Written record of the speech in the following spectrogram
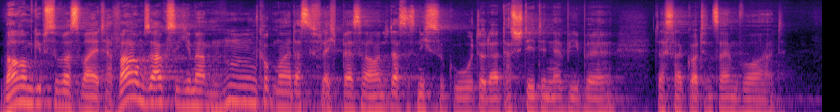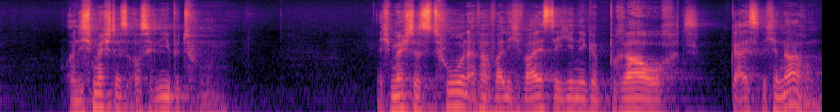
Warum gibst du was weiter? Warum sagst du jemandem, hm, guck mal, das ist vielleicht besser und das ist nicht so gut oder das steht in der Bibel, das sagt Gott in seinem Wort. Und ich möchte es aus Liebe tun. Ich möchte es tun, einfach weil ich weiß, derjenige braucht geistliche Nahrung.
